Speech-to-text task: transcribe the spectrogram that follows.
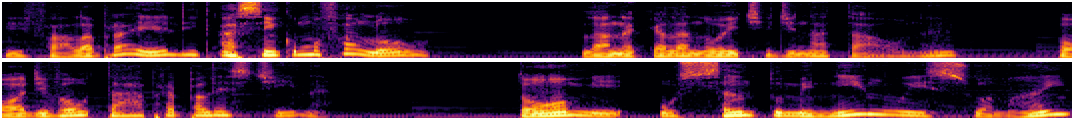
e fala para ele, assim como falou lá naquela noite de Natal, né? Pode voltar para a Palestina. Tome o santo menino e sua mãe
